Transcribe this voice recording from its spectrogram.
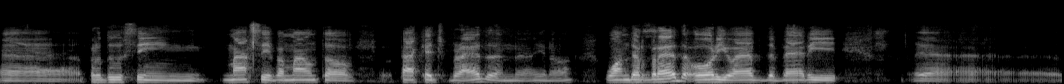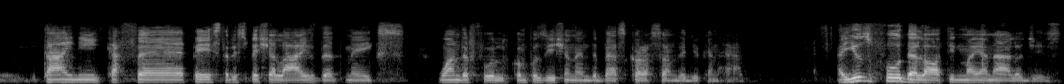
uh, producing massive amount of packaged bread and uh, you know Wonder Bread, or you have the very uh, tiny cafe pastry specialized that makes wonderful composition and the best croissant that you can have. I use food a lot in my analogies.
